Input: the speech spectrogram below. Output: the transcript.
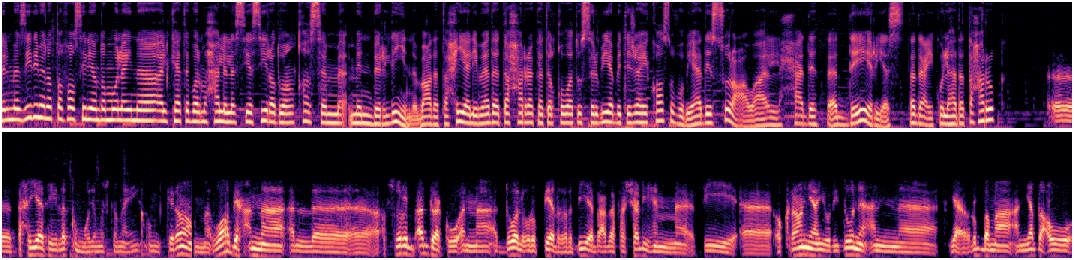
للمزيد من التفاصيل ينضم إلينا الكاتب والمحلل السياسي رضوان قاسم من برلين بعد تحية لماذا تحركت القوات الصربيه باتجاه كوسوفو بهذه السرعة والحادث الدير يستدعي كل هذا التحرك؟ أه تحياتي لكم ولمستمعيكم الكرام. واضح أن الصرب أدركوا أن الدول الأوروبية الغربية بعد فشلهم في أه أوكرانيا يريدون أن أه ربما أن يضعوا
